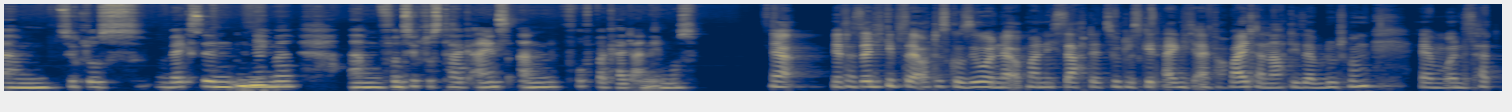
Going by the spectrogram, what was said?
ähm, Zykluswechsel mhm. nehme, ähm, von Zyklustag eins an Fruchtbarkeit annehmen muss. Ja, ja, tatsächlich gibt es ja auch Diskussionen, ne, ob man nicht sagt, der Zyklus geht eigentlich einfach weiter nach dieser Blutung ähm, und es hat,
